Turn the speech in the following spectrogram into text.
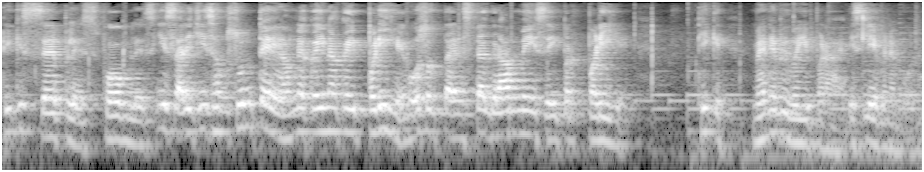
ठीक है सेपलेस फॉर्मलेस ये सारी चीज़ हम सुनते हैं, हमने कहीं ना कहीं पढ़ी है, हो सकता है इंस्टाग्राम में ही सही पर पढ़ी है। ठीक है, मैंने भी वही पढ़ा है, इसलिए मैंने बोला।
